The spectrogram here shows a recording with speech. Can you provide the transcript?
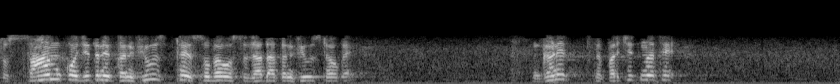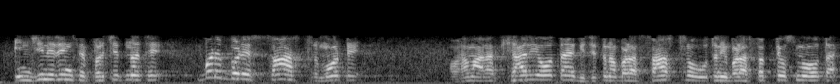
तो शाम को जितने कंफ्यूज थे, सुबह उससे ज़्यादा कंफ्यूज हो गए। गणित से परिचित न थे। इंजीनियरिंग से परिचित न थे बड़े बड़े शास्त्र मोटे। और हमारा ख्याल ये होता है कि जितना बड़ा शास्त्र हो, उतनी बड़ा सत्य उसमें होता है।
